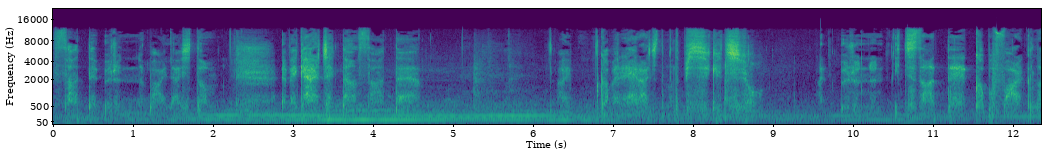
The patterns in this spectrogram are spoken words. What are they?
sahte ürününü paylaştım. Ve gerçekten sahte. Ay kamerayı her açtığımda da bir şey geçiyor. Ürünün iç saatte kabı farklı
